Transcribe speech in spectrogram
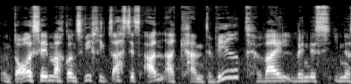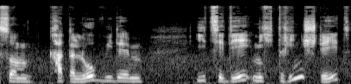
Und da ist eben auch ganz wichtig, dass das anerkannt wird, weil wenn das in so einem Katalog wie dem ICD nicht drinsteht,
